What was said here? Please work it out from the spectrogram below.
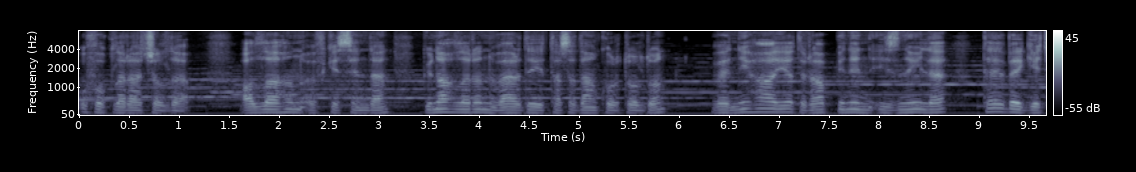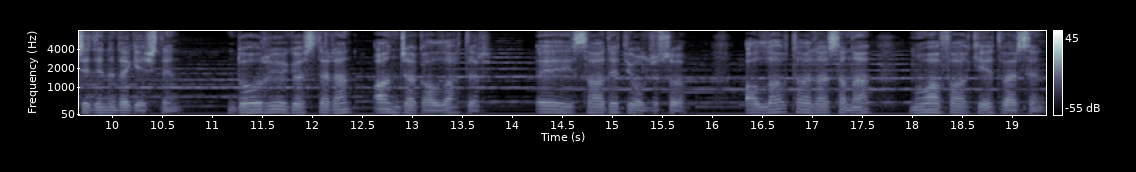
ufukları açıldı. Allah'ın öfkesinden, günahların verdiği tasadan kurtuldun ve nihayet Rabbinin izniyle tevbe geçidini de geçtin. Doğruyu gösteren ancak Allah'tır. Ey saadet yolcusu! Allahu Teala sana muvaffakiyet versin.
